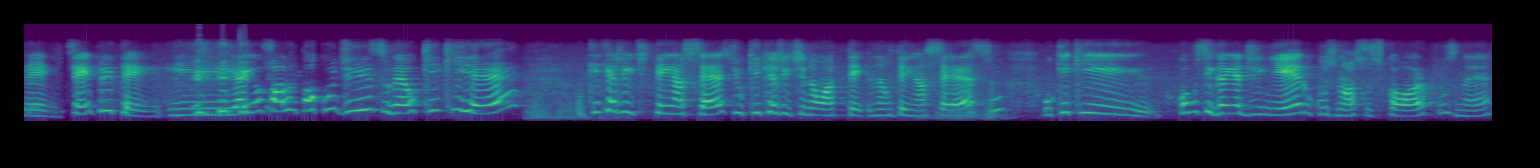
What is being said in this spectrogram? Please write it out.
Tem, sempre tem. E aí eu falo um pouco disso, né? O que, que é que, que a gente tem acesso e o que, que a gente não, não tem acesso, o que, que. como se ganha dinheiro com os nossos corpos, né?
